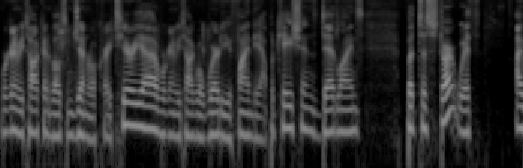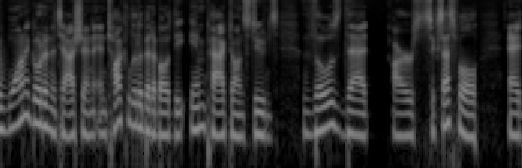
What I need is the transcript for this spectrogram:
We're going to be talking about some general criteria. We're going to be talking about where do you find the applications, deadlines. But to start with, I want to go to Natasha and, and talk a little bit about the impact on students, those that are successful at,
